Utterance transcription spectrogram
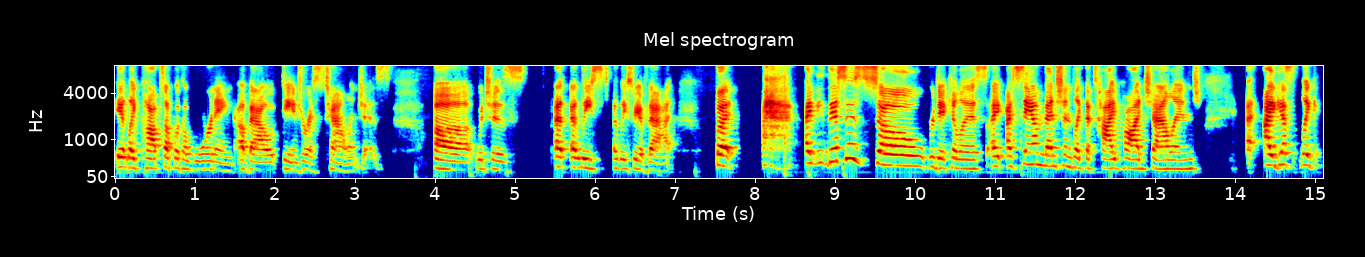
it like pops up with a warning about dangerous challenges, uh, which is at, at least at least we have that. But I mean, this is so ridiculous. I, I Sam mentioned like the Tide Pod challenge. I guess like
